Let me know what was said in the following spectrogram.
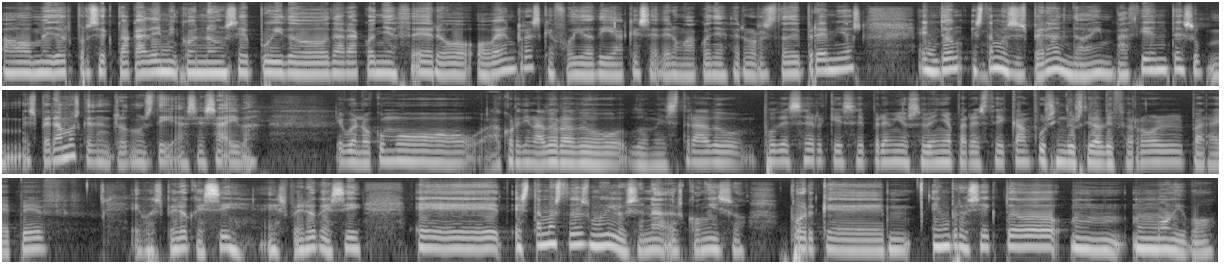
ao mellor proxecto académico non se puido dar a coñecer o, o Benres, que foi o día que se deron a coñecer o resto de premios, entón estamos esperando, eh, impacientes, esperamos que dentro duns días se saiba. E, bueno, como a coordinadora do, do mestrado, pode ser que ese premio se veña para este campus industrial de Ferrol, para EPEF? Eu espero que sí, espero que sí. Eh, estamos todos moi ilusionados con iso, porque é un proxecto mm, moi bo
